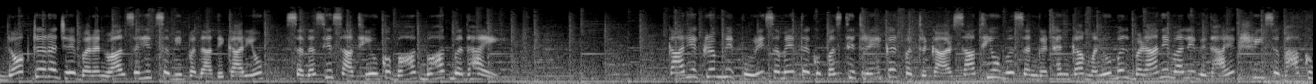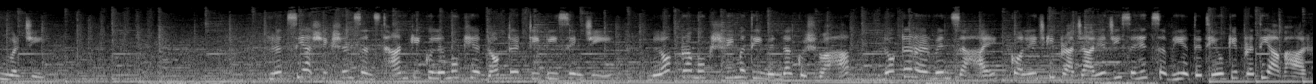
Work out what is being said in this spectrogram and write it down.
डॉक्टर अजय बरनवाल सहित सभी पदाधिकारियों, सदस्य साथियों को बहुत बहुत बधाई। कार्यक्रम में पूरे समय तक उपस्थित रहकर पत्रकार साथियों व संगठन का मनोबल बढ़ाने वाले विधायक श्री सभा कुंवर जी। रत्सिया शिक्षण संस्थान के कुल मुख्य doctor TP Singh ji, block प्रमुख श्रीमती विंदा कुशवाहा, डॉक्टर अरविंद सहाय, कॉलेज के प्राचार्य जी सहित सभी अतिथियों के प्रति आभार।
